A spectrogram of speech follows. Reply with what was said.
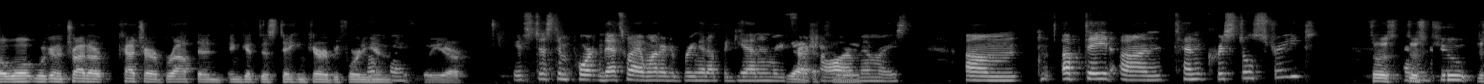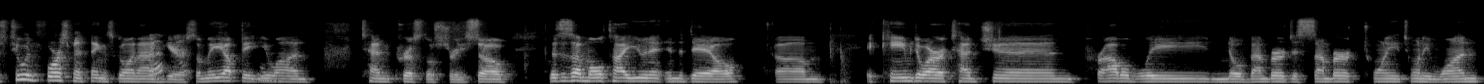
but we'll, we're going to try to catch our breath and, and get this taken care of before the okay. end of the year. It's just important. That's why I wanted to bring it up again and refresh yeah, all our memories. Um, update on 10 Crystal Street. So there's, there's two there's two enforcement things going on yep. here. So let me update you on 10 Crystal Street. So this is a multi-unit in the Dale. Um, it came to our attention probably November, December 2021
